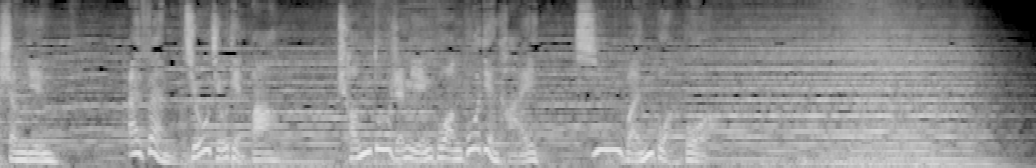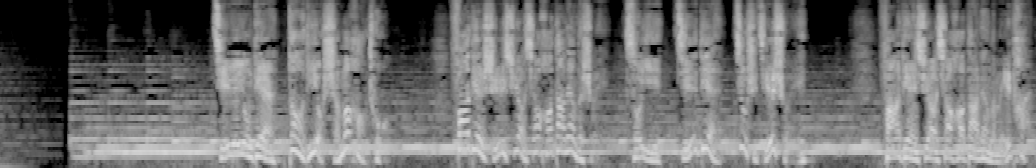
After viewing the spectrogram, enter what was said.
声音，FM 九九点八，成都人民广播电台新闻广播。节约用电到底有什么好处？发电时需要消耗大量的水，所以节电就是节水；发电需要消耗大量的煤炭，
